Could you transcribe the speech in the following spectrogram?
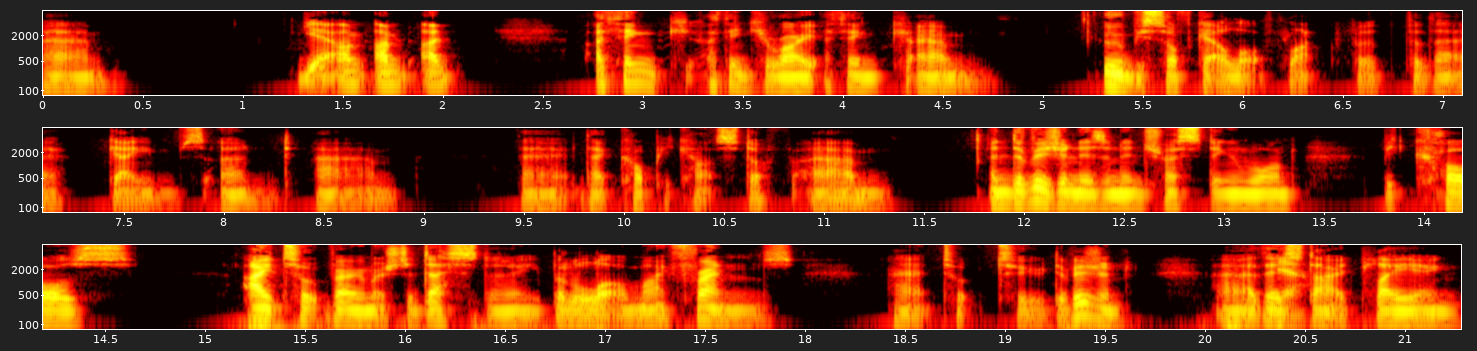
um, yeah, I'm, I'm, I'm, I think, I think you're right. I think um, Ubisoft get a lot of flack for, for their games and um, their their copycat stuff. Um, and Division is an interesting one because I took very much to Destiny, but a lot of my friends uh, took to Division. Uh, they Yeah. started playing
